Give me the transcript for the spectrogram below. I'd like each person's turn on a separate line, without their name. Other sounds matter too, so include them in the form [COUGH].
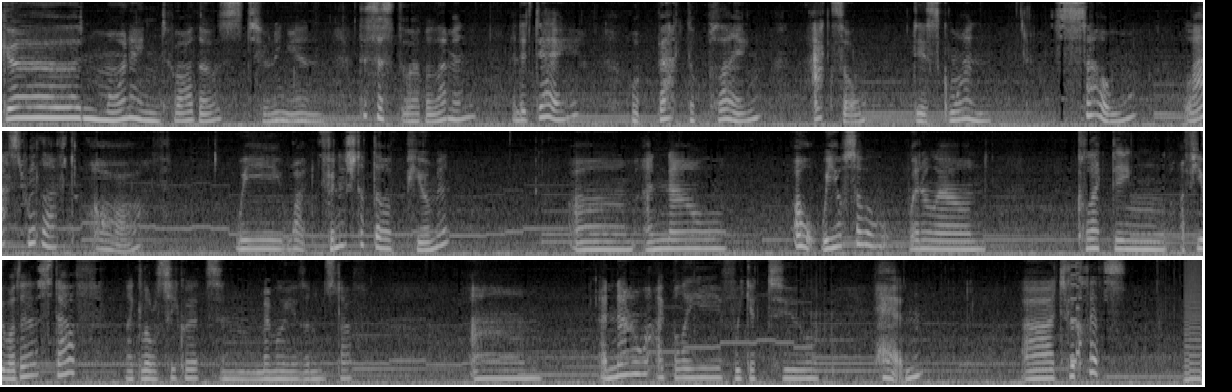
Good morning to all those tuning in. This is the Rebel Lemon, and today we're back to playing Axial Disc 1. So, last we left off, we, what, finished up the pyramid? Um, and now, oh, we also went around collecting a few other stuff, like little secrets and memories and stuff. Um, and now I believe we get to head uh, to the cliffs.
